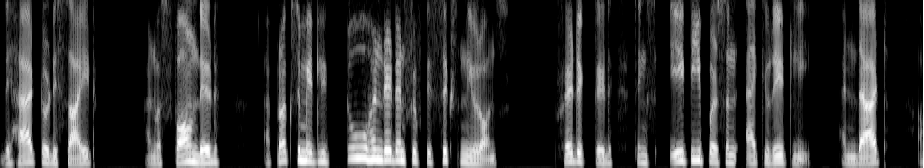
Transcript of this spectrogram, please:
they had to decide and was founded approximately 256 neurons predicted things 80% accurately and that a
